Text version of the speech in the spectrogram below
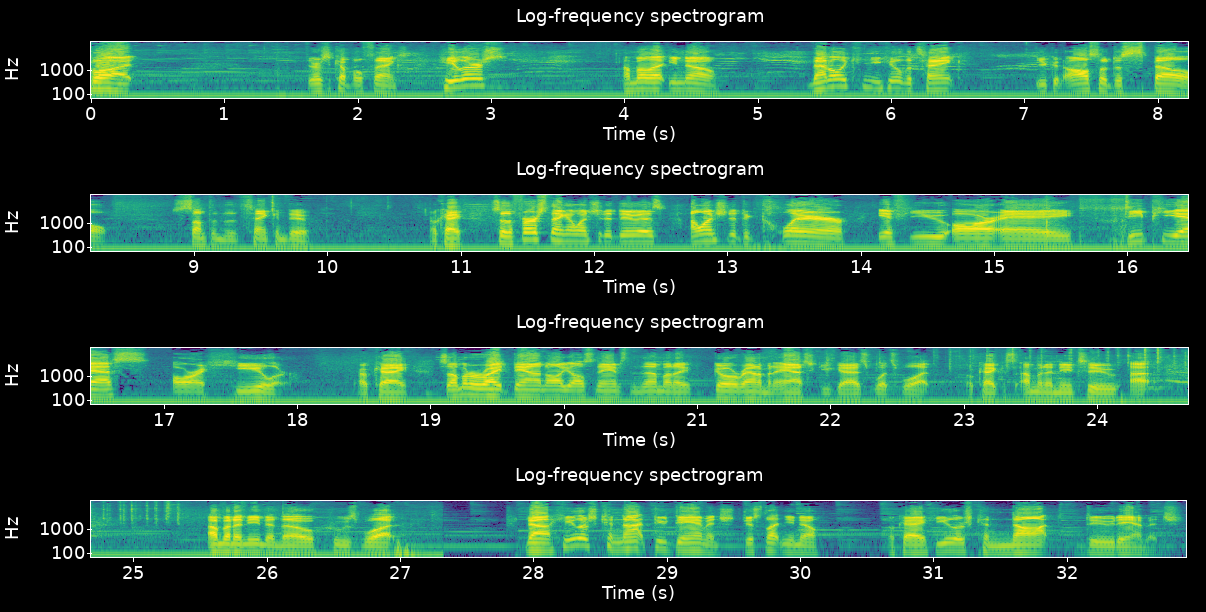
But there's a couple things. Healers, I'm gonna let you know. Not only can you heal the tank, you can also dispel something that the tank can do. Okay, so the first thing I want you to do is I want you to declare if you are a DPS or a healer. Okay, so I'm gonna write down all y'all's names and then I'm gonna go around. I'm gonna ask you guys what's what. Okay, because I'm gonna need to. Uh, I'm gonna need to know who's what. Now, healers cannot do damage, just letting you know. Okay? Healers cannot do damage.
